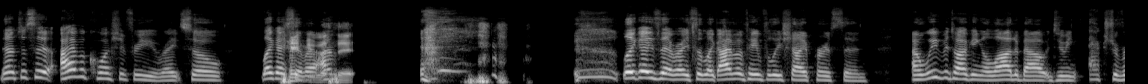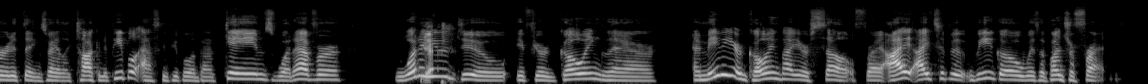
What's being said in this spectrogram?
Now, just a, I have a question for you, right? So, like I Hit said, right, I'm, like I said, right? So, like, I'm a painfully shy person. And we've been talking a lot about doing extroverted things, right? Like talking to people, asking people about games, whatever. What do yes. you do if you're going there and maybe you're going by yourself, right? I I typically we go with a bunch of friends.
